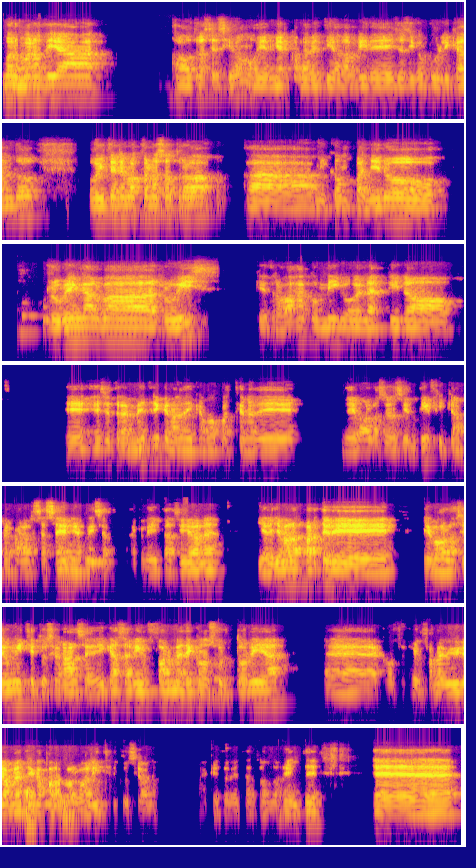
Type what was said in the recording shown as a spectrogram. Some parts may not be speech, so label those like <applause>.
Bueno, buenos días a otra sesión. Hoy es miércoles 22 de abril de Yo Sigo Publicando. Hoy tenemos con nosotros a mi compañero Rubén Alba Ruiz, que trabaja conmigo en la espina eh, S3 Metric, que nos dedicamos a cuestiones de, evaluación científica, prepararse a series, acreditaciones, y él lleva la parte de evaluación institucional, se dedica a hacer informes de consultoría, eh, informes bibliométricos para evaluar instituciones, que todavía está toda gente. Eh,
